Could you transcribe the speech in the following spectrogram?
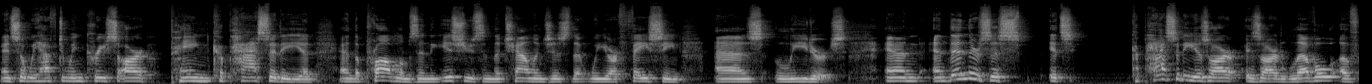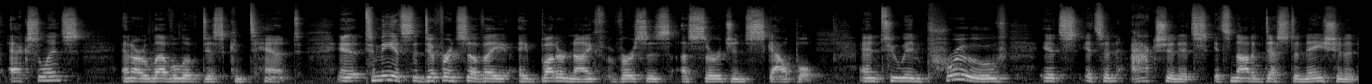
And so we have to increase our pain capacity and, and the problems and the issues and the challenges that we are facing as leaders. And and then there's this, it's capacity is our is our level of excellence and our level of discontent. And to me, it's the difference of a, a butter knife versus a surgeon's scalpel. And to improve, it's it's an action, it's it's not a destination. And,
